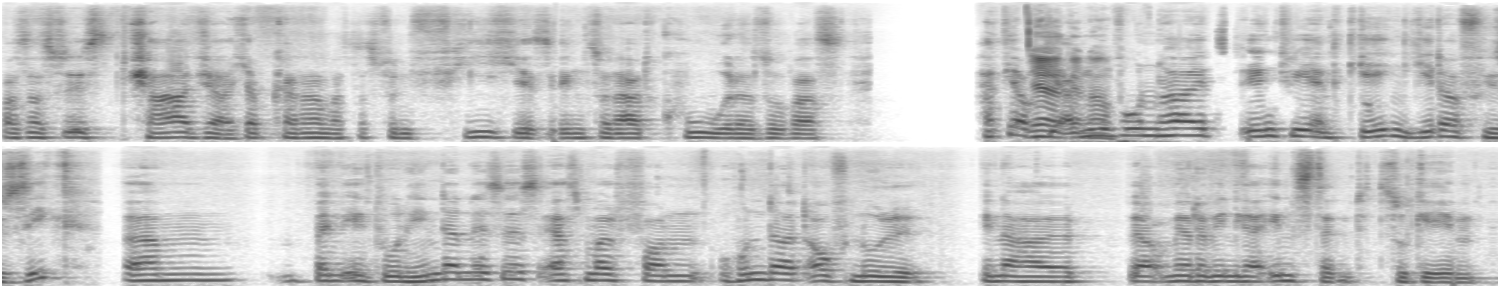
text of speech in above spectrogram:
was das ist, Charger, ich habe keine Ahnung, was das für ein Viech ist, irgendeine so Art Kuh oder sowas. Hat ja auch ja, die genau. Angewohnheit, irgendwie entgegen jeder Physik, ähm, wenn irgendwo ein Hindernis ist, erstmal von 100 auf 0 innerhalb, ja, mehr oder weniger instant zu gehen.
